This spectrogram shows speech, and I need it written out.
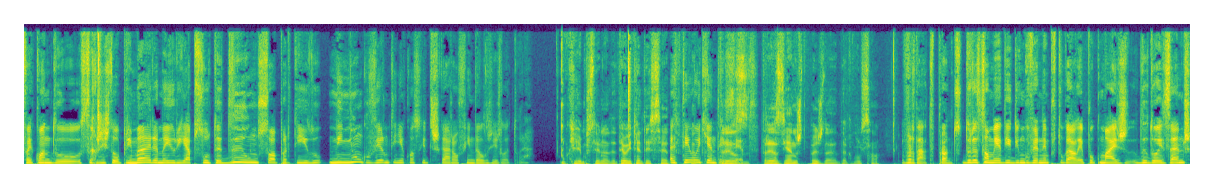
foi quando se registrou a primeira maioria absoluta de um só partido, nenhum governo tinha conseguido chegar ao fim da legislatura. O que é impressionante, até 87. Até portanto, 87. 13, 13 anos depois da, da Revolução. Verdade, pronto. Duração média de um governo em Portugal é pouco mais de dois anos,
